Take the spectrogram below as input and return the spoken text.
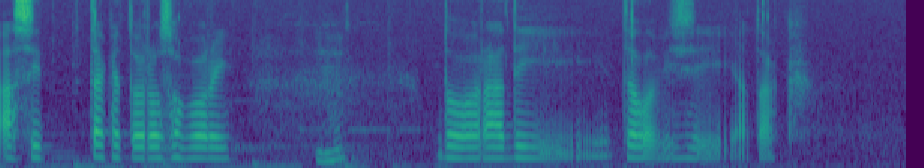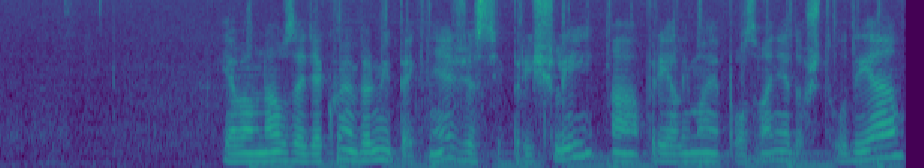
asi takéto rozhovory mm-hmm. do rady, televízii a tak. Ja vám naozaj ďakujem veľmi pekne, že ste prišli a prijali moje pozvanie do štúdia.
